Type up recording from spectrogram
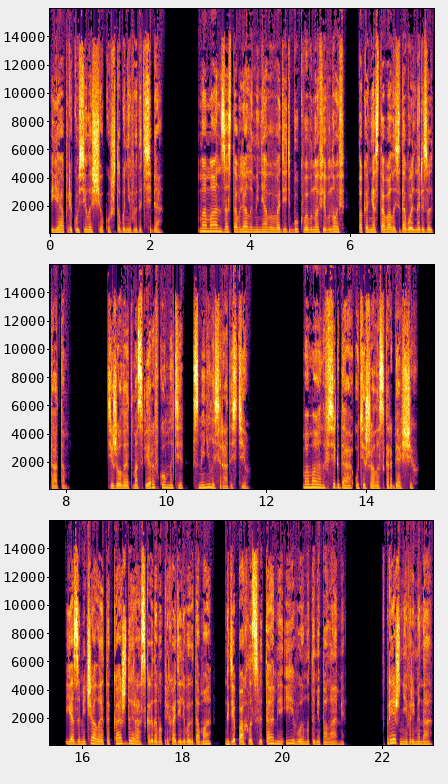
Я прикусила щеку, чтобы не выдать себя. Маман заставляла меня выводить буквы вновь и вновь, пока не оставалась довольна результатом. Тяжелая атмосфера в комнате сменилась радостью. Маман всегда утешала скорбящих. Я замечала это каждый раз, когда мы приходили в их дома, где пахло цветами и вымытыми полами. В прежние времена,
